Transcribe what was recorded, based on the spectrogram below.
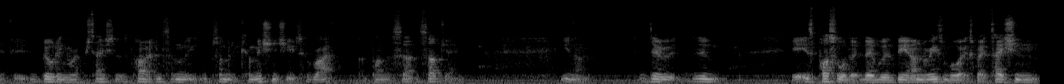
if you're building a reputation as a poet, and somebody somebody commissions you to write upon a certain subject, you know, there, there, it is possible that there would be an unreasonable expectation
